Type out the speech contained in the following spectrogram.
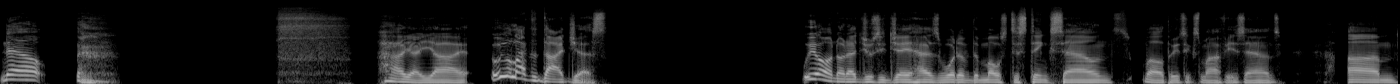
Now, hi, hi, hi. It was a lot to digest. We all know that Juicy J has one of the most distinct sounds. Well, Three Six Mafia sounds. Um,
